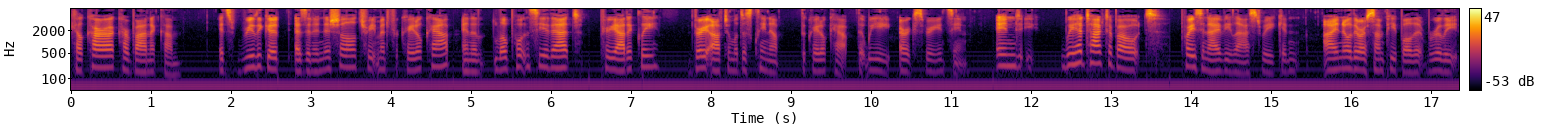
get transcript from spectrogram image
calcarea carbonicum. It's really good as an initial treatment for cradle cap, and a low potency of that periodically, very often, will just clean up the cradle cap that we are experiencing. And we had talked about poison ivy last week, and I know there are some people that really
